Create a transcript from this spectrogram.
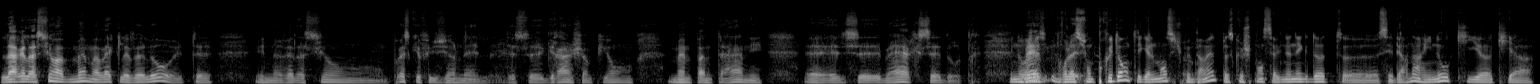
la relation même avec le vélo était une relation presque fusionnelle de ce grand champion, même Pantani, euh, Merckx et d'autres. Une, relation prudente également, si je peux me permettre, parce que je pense à une anecdote, euh, c'est Bernard Hinault qui, euh, qui a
